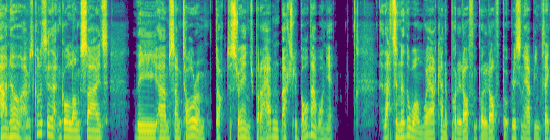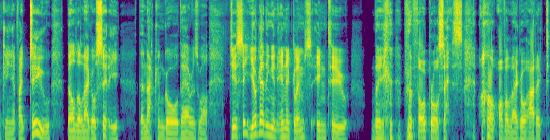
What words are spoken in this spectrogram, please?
oh no, I was going to say that and go alongside the um, Sanctorum Doctor Strange, but I haven't actually bought that one yet. that's another one where I kind of put it off and put it off. But recently I've been thinking if I do build a Lego city, then that can go there as well. Do you see? You're getting an inner glimpse into the the thought process of a Lego addict,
